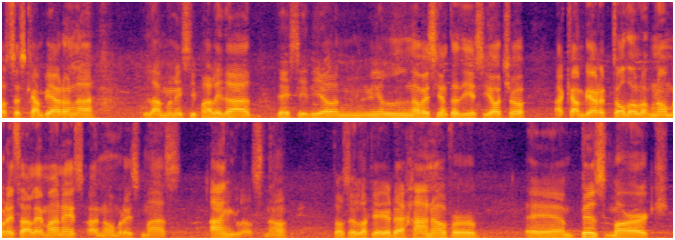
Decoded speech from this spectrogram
Entonces cambiaron la, la municipalidad, decidió en 1918 a cambiar todos los nombres alemanes a nombres más anglos, ¿no? Entonces lo que era Hanover, eh, Bismarck,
